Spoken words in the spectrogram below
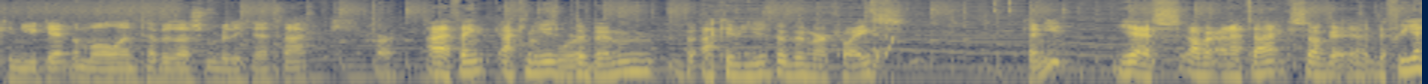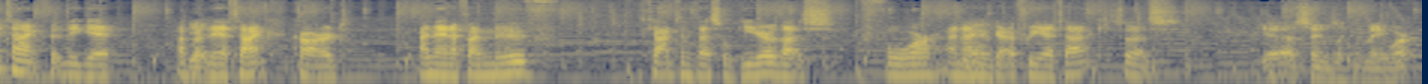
can you get them all into a position where they can attack her? I think I can use. Baboom, I can use Baboomer twice. Can you? Yes, I've got an attack. So I've got uh, the free attack that they get. I've got Yeah. the attack card, and then if I move Captain Thistle here, that's four, and Yeah. I've got a free attack. So that's Yeah, that sounds like it might work.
